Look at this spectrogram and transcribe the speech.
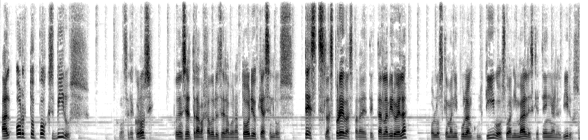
al ortopox virus, como se le conoce. Pueden ser trabajadores de laboratorio que hacen los tests, las pruebas para detectar la viruela, o los que manipulan cultivos o animales que tengan el virus.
